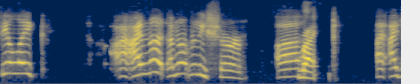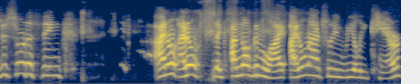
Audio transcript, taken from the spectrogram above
feel like I, I'm not I'm not really sure. Uh, Right. I, I just sort of think I don't I don't like I'm not gonna lie I don't actually really care.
